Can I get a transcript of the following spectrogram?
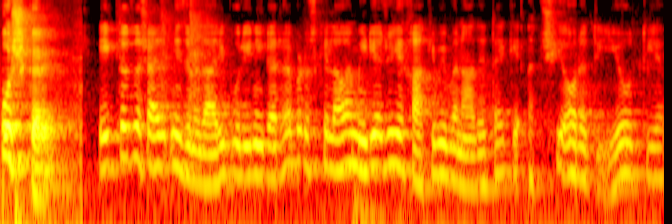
پش کرے ایک تو تو شاید اتنی ذمہ داری پوری نہیں کر رہا بٹ اس کے علاوہ میڈیا جو یہ خاکی بھی بنا دیتا ہے کہ اچھی عورت یہ ہوتی ہے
